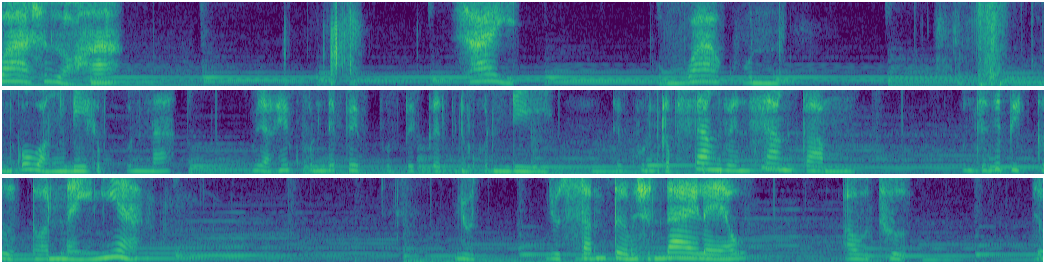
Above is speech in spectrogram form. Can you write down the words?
ว่าฉันเหรอฮะ ใช่ ผมว่าคุณแต่ผมก็หวังดีกับคุณนะ ผมอยากให้คุณได้ไปผุดไปเกิดเป็นคนดี แต่คุณกับสร้างเวรสร้างกรรม คุณจะได้ไปเกิดตอนไหนเนี่ย หยุด หยุดซ้ำเติมฉันได้แล้ว เอาเถอะ จะ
